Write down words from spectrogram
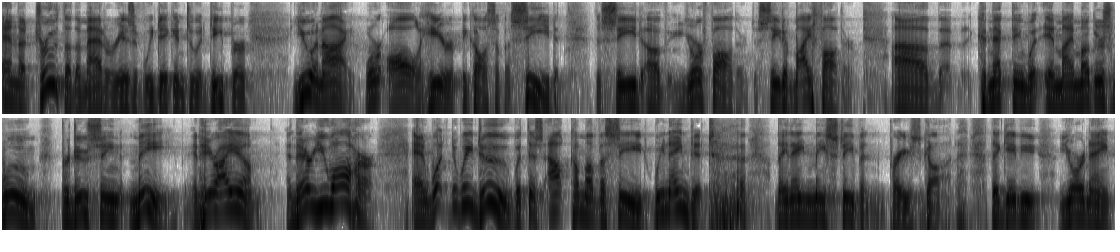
And the truth of the matter is, if we dig into it deeper, you and I, we're all here because of a seed, the seed of your father, the seed of my father, uh, connecting with, in my mother's womb, producing me. And here I am And there you are. And what do we do with this outcome of a seed? We named it. they named me Stephen, praise God. They gave you your name.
